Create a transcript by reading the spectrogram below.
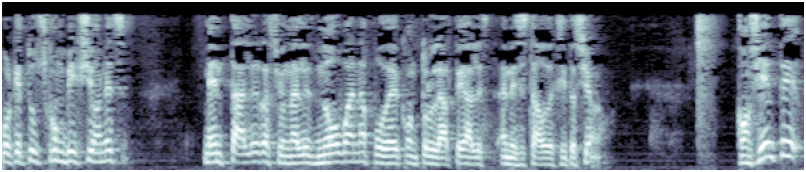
Porque tus convicciones mentales, racionales, no van a poder controlarte en ese estado de excitación. Consciente,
